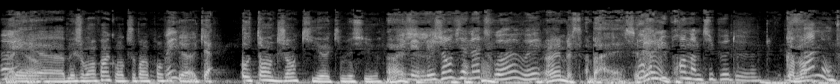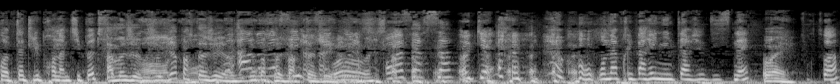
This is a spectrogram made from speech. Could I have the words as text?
Ouais. et, euh, mais je me rends pas compte, je me rends pas compte Oui. qu'il y a autant de gens qui, euh, qui me suivent. Ouais, les, les gens viennent à toi, ouais. Ouais, bah, bah, c'est On pourrait bien. lui prendre un petit peu de, de Comment. On pourrait peut-être lui prendre un petit peu de fans. Ah, moi, je, je Oh, veux bien non. partager, hein, je Ah, bah, partager. merci. Ouais, ouais, ouais. On va faire ça, ok. on, on a préparé une interview Disney Ouais. pour toi.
